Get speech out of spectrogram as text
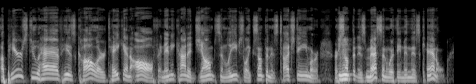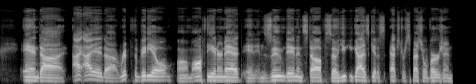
appears to have his collar taken off, and then he kind of jumps and leaps like something has touched him or or Mhm. something is messing with him in this kennel and uh, I, I had uh, ripped the video um, off the internet and, and zoomed in and stuff. So you, you guys get an extra special version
